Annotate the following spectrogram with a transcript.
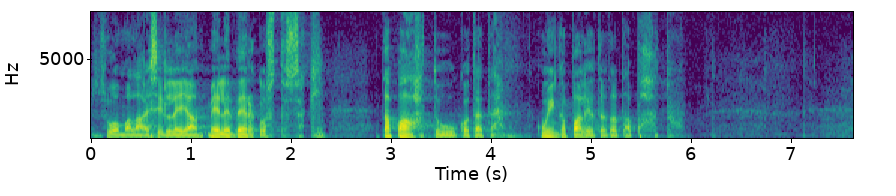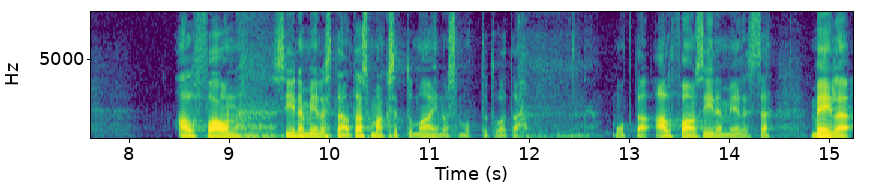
suomalaisille ja meille verkostossakin. Tapahtuuko tätä? Kuinka paljon tätä tapahtuu? Alfa on siinä mielessä, tämä on taas maksettu mainos, mutta, tuota, mutta Alfa on siinä mielessä meillä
